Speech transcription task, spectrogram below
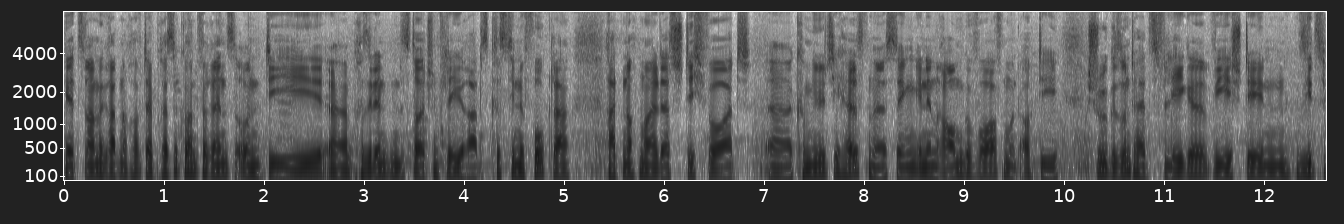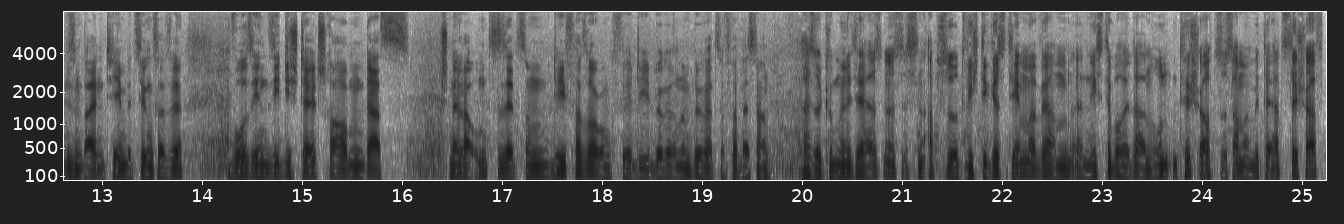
Jetzt waren wir gerade noch auf der Pressekonferenz und die äh, Präsidentin des Deutschen Pflegerates, Christine Vogler, hat nochmal das Stichwort äh, Community Health Nursing in den Raum geworfen und auch die Schulgesundheitspflege. Wie stehen Sie zu diesen beiden Themen, beziehungsweise wo sehen Sie die Stellschrauben, das schneller umzusetzen, um die Versorgung für die Bürgerinnen und Bürger zu verbessern? Also Community Health Nurse ist ein absolut wichtiges Thema. Wir haben äh, nächste Woche da einen runden Tisch auch zusammen mit der Ärzteschaft,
